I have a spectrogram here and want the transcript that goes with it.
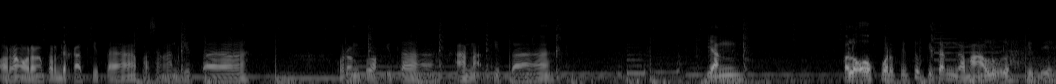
orang-orang terdekat kita pasangan kita orang tua kita anak kita yang kalau awkward itu kita nggak malu lah gitu ya.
